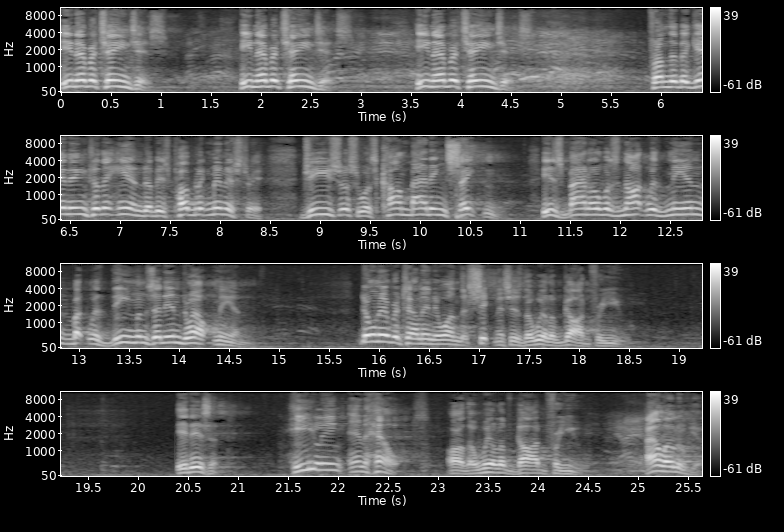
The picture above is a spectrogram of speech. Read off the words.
He never changes. He never changes. He never changes. From the beginning to the end of his public ministry, Jesus was combating Satan. His battle was not with men, but with demons that indwelt men. Don't ever tell anyone that sickness is the will of God for you. It isn't. Healing and health are the will of God for you. Hallelujah.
